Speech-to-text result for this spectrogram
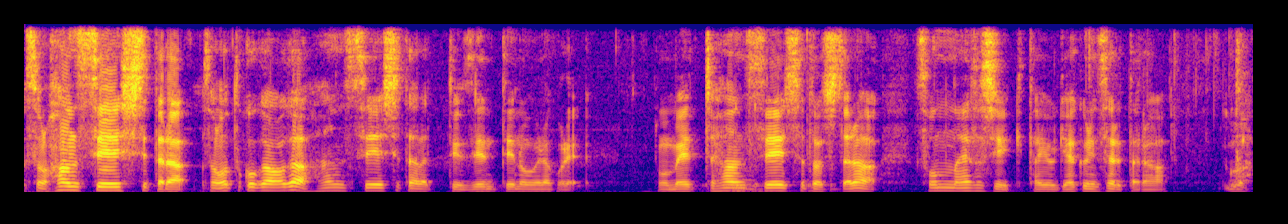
その反省してたら、その男側が反省してたらっていう前提の上な、これ。もうめっちゃ反省したとしたら、そんな優しい対応逆にされたら、うわ、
